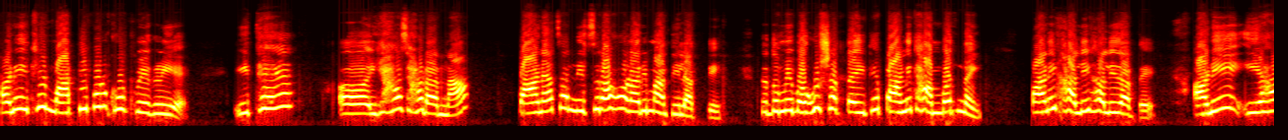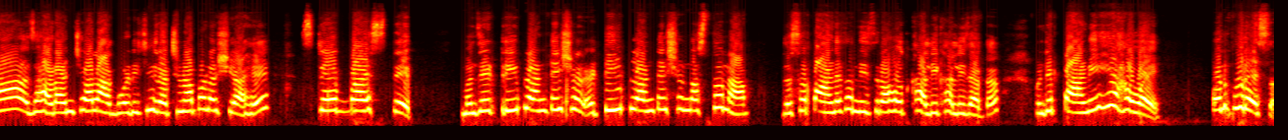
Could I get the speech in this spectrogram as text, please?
आणि इथली माती पण खूप वेगळी आहे. इथे ह्या झाडांना पाण्याचा निचरा होणारी माती लागते. तर तुम्ही बघू शकता इथे पाणी थांबत नाही. पाणी खाली खाली जाते. आणि ह्या झाडांच्या लागवडीची रचना पण अशी आहे स्टेप बाय स्टेप म्हणजे ट्री प्लांटेशन टी प्लांटेशन नसतं ना जसं पाण्याचा निचरा होत खाली खाली जातं म्हणजे पाणीही हवंय पण पुरेसं.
